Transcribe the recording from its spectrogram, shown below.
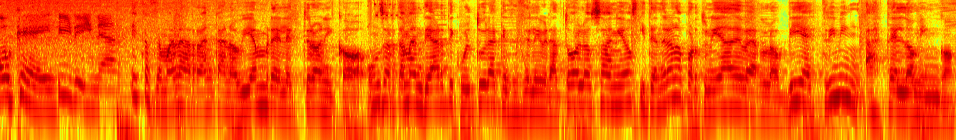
Ok, Irina. Esta semana arranca Noviembre Electrónico, un certamen de arte y cultura que se celebra todos los años y tendrán oportunidad de verlo vía streaming hasta el domingo.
